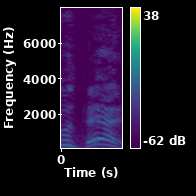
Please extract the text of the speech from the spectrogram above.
was dead.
